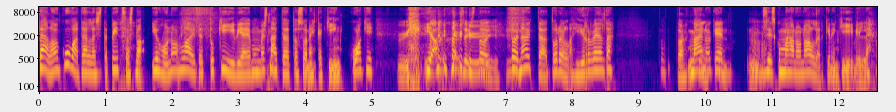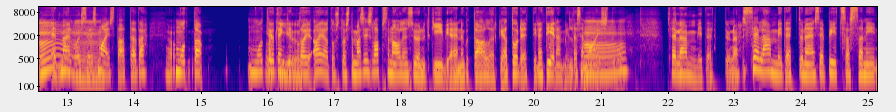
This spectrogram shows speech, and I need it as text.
Täällä on kuva tällaisesta pizzasta, johon on laitettu kiiviä ja mun mielestä näyttää, että tuossa on ehkä kinkkuakin. Hyi. Ja siis toi, toi näyttää todella hirveältä. Totta. Mä en Kinkku. oikein, Mm. siis kun mähän on allerginen kiiville, Mm. että mä en voisi edes maistaa tätä, No, mutta, mutta jotenkin toi ajatus tuosta, mä siis lapsena olen syönyt kiiviä ennen kuin tämä allergia todettiin ja tiedän miltä se Mm. maistuu. Se lämmitettynä. Se lämmitettynä ja se pizzassa, niin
